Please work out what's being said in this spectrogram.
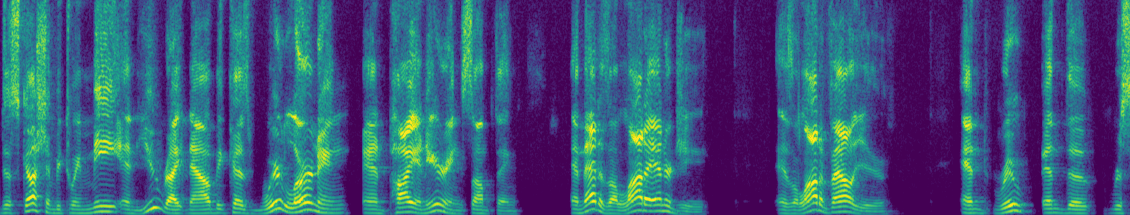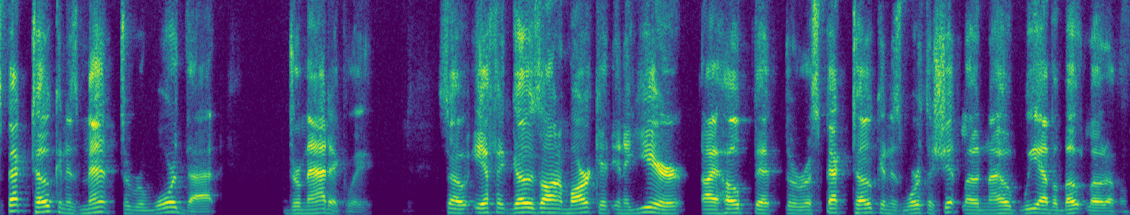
discussion between me and you right now because we're learning and pioneering something. And that is a lot of energy, is a lot of value. And re and the respect token is meant to reward that dramatically. So if it goes on a market in a year, I hope that the respect token is worth a shitload and I hope we have a boatload of them.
